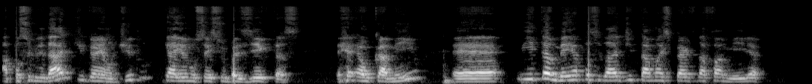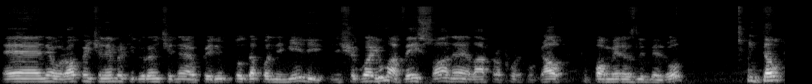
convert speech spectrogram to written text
a possibilidade de ganhar um título, que aí eu não sei se o Besiktas é o caminho, é, e também a possibilidade de estar mais perto da família é, na Europa. A gente lembra que durante né, o período todo da pandemia ele, ele, chegou aí uma vez só né, lá para Portugal, que o Palmeiras liberou. Então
